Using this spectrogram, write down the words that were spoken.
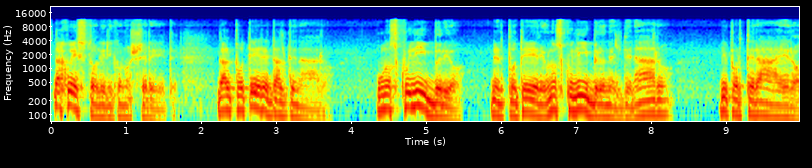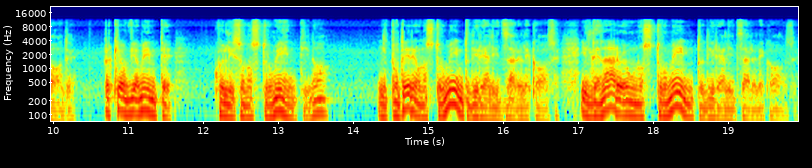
Da questo li riconoscerete, dal potere e dal denaro. Uno squilibrio nel potere, uno squilibrio nel denaro vi porterà a Erode, perché ovviamente quelli sono strumenti, no? Il potere è uno strumento di realizzare le cose, il denaro è uno strumento di realizzare le cose.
